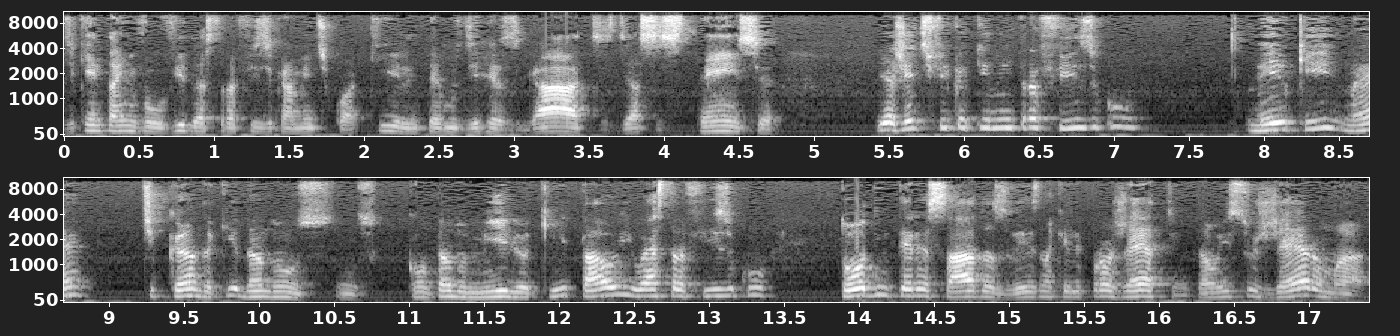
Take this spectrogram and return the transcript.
de quem está envolvido extrafisicamente com aquilo, em termos de resgates, de assistência. E a gente fica aqui no intrafísico meio que, né, ticando aqui, dando uns, uns contando milho aqui e tal, e o extrafísico todo interessado às vezes naquele projeto. Então isso gera uma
